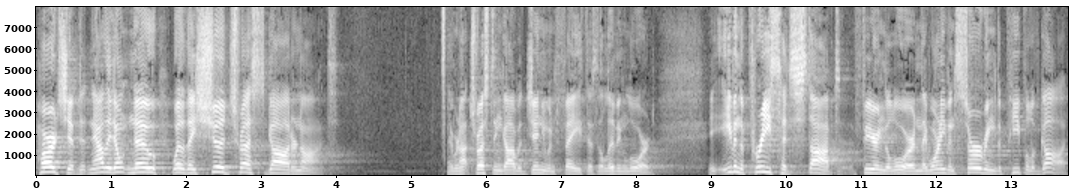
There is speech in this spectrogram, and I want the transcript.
hardship that now they don't know whether they should trust God or not. They were not trusting God with genuine faith as the living Lord. Even the priests had stopped fearing the Lord, and they weren't even serving the people of God.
